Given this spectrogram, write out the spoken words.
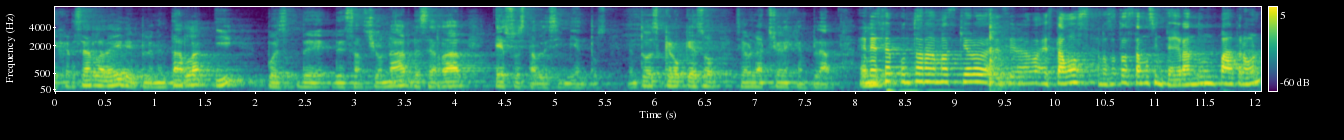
ejercer la ley, de implementarla y pues de, sancionar, de cerrar esos establecimientos. Entonces creo que eso sería una acción ejemplar. En ese punto nada más quiero decir, estamos, nosotros estamos integrando un padrón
